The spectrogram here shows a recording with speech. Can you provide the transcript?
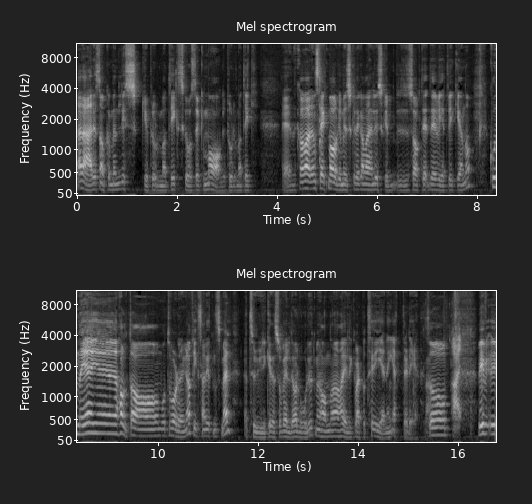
Der er det snakk om en lyskeproblematikk, skråstrek mageproblematikk. Det kan være en stekt magemuskel, det kan være en lyskesak, det, det vet vi ikke ennå. Kone eh, halta av mot Vålerenga, fikk seg en liten smell. Jeg tror ikke det så veldig alvorlig ut, men han har heller ikke vært på trening etter det. Så vi, vi,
